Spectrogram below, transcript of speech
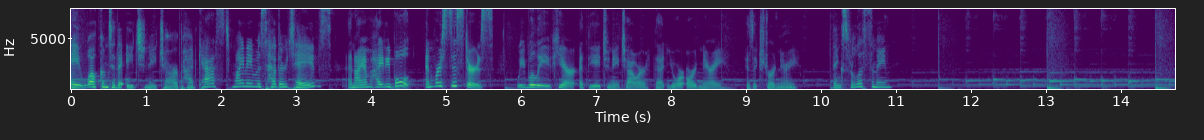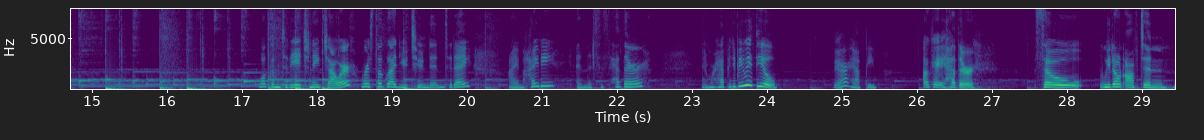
Hey, welcome to the H&H Hour podcast. My name is Heather Toews. And I am Heidi Bolt, and we're sisters. We believe here at the H&H Hour that your ordinary is extraordinary. Thanks for listening. Welcome to the H&H Hour. We're so glad you tuned in today. I'm Heidi, and this is Heather, and we're happy to be with you. We are happy. Okay, Heather. So we don't often,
